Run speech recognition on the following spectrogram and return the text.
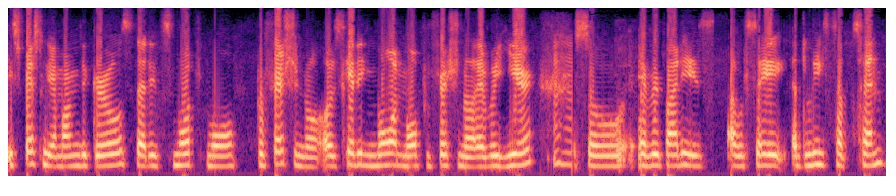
especially among the girls, that it's much more professional or it's getting more and more professional every year. Mm-hmm. So everybody is, I would say, at least top ten.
